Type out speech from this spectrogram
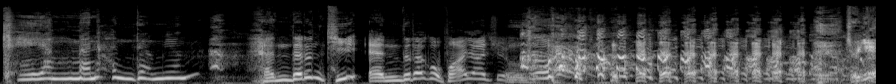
계약만 한다면 핸델은 the end라고 봐야죠. 저기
